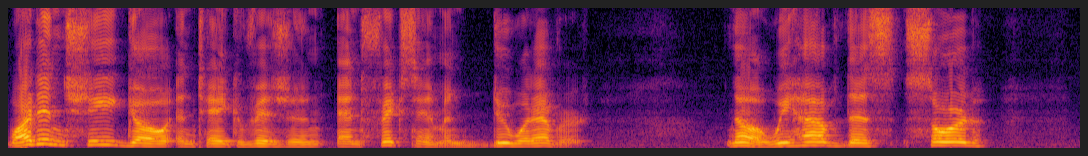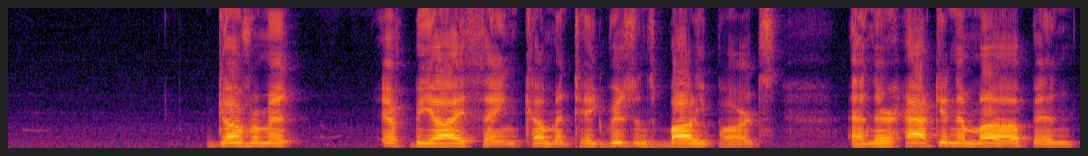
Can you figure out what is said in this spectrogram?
Why didn't she go and take Vision and fix him and do whatever? No, we have this sword government FBI thing come and take Vision's body parts and they're hacking him up and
